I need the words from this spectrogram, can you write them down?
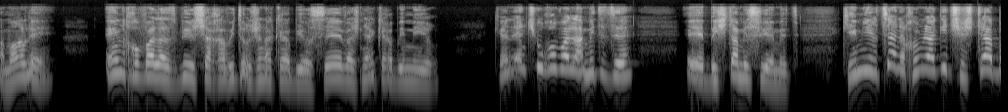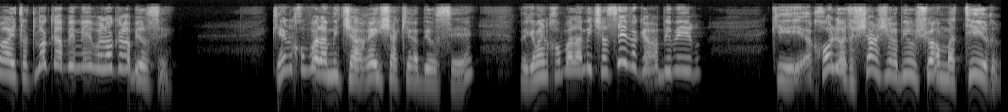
אמר לי, אין חובה להסביר שהחבית הראשונה כרבי יוסי והשנייה כרבי מאיר. כן? אין שום חובה להעמיד את זה אה, בשיטה מסוימת. כי אם נרצה, אנחנו יכולים להגיד ששתי הברייתות לא כרבי מאיר ולא כרבי יוסי. כי אין חובה להעמיד שהרישא כרבי יוסי, וגם אין חובה להעמיד שהסיפא כרבי מאיר. כי יכול להיות, אפשר שרבי יהושע מתיר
